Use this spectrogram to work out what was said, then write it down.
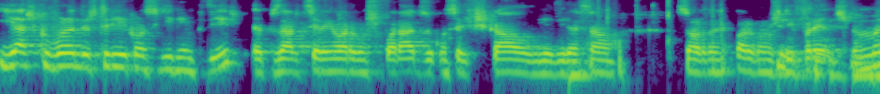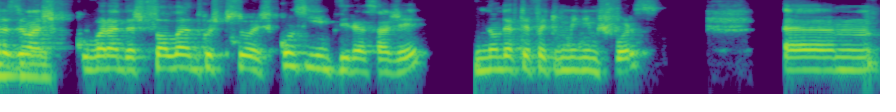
E acho que o Varandas teria conseguido impedir, apesar de serem órgãos separados, o Conselho Fiscal e a Direção são órgãos diferentes, mas eu acho que o Varandas, falando com as pessoas, conseguiu impedir essa AG, não deve ter feito o mínimo esforço. Um,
